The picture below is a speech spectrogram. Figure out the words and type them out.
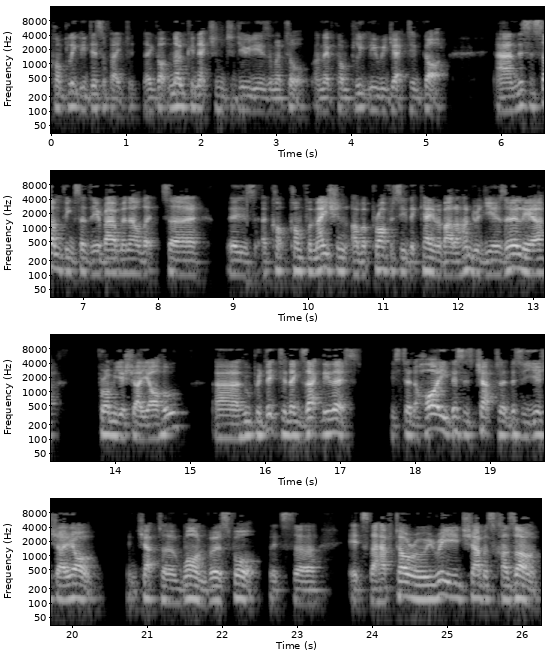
completely dissipated. They've got no connection to Judaism at all, and they've completely rejected God. And this is something, says the Abarbanel, that uh, is a co- confirmation of a prophecy that came about a hundred years earlier from Yeshayahu, uh, who predicted exactly this. He said, "Hoy, this is chapter, this is Yeshayahu in chapter one, verse four. It's uh, it's the Haftorah we read Shabbos Chazon.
